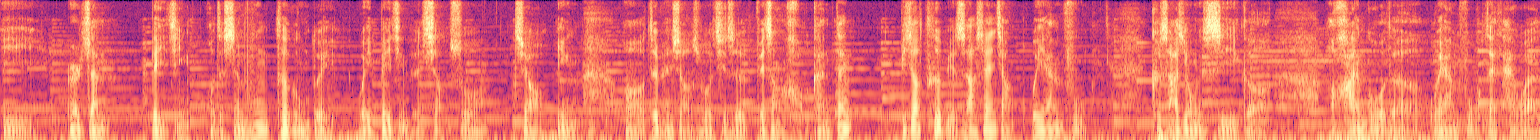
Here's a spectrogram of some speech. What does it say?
以二战。背景或者神风特攻队为背景的小说叫《莺》，哦，这本小说其实非常好看，但比较特别是，它虽然讲慰安妇，可是它用的是一个韩国的慰安妇在台湾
